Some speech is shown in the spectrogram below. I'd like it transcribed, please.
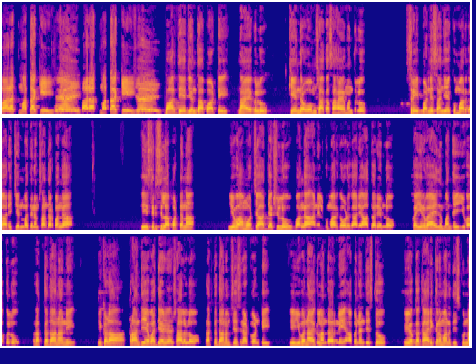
భారత్ మాతాకి. భారత్ భారతీయ జనతా పార్టీ నాయకులు కేంద్ర హోంశాఖ సహాయ మంత్రులు శ్రీ బండి సంజయ్ కుమార్ గారి జన్మదినం సందర్భంగా ఈ సిరిసిల్ల పట్టణ యువ మోర్చా అధ్యక్షులు వంగ అనిల్ కుమార్ గౌడ్ గారి ఆధ్వర్యంలో ఒక ఇరవై ఐదు మంది యువకులు రక్తదానాన్ని ఇక్కడ ప్రాంతీయ వైద్యశాలలో రక్తదానం చేసినటువంటి ఈ యువ నాయకులందరినీ అభినందిస్తూ ఈ యొక్క కార్యక్రమాన్ని తీసుకున్న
